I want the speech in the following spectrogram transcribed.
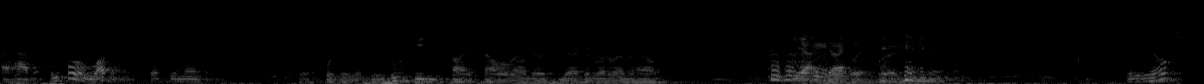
I haven't. People are loving it. It's supposed to be amazing. You know, of course, everyone's who didn't tie a towel around their neck and run around the house? yeah, exactly. Right. Anything else?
